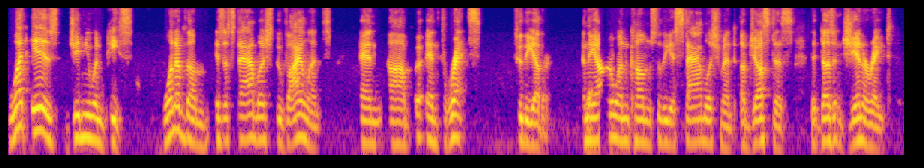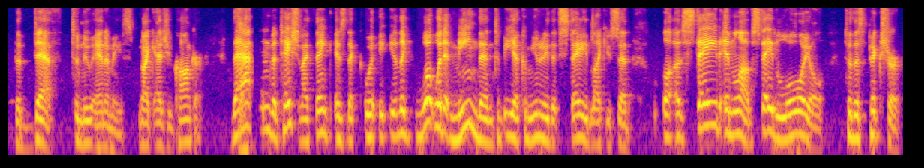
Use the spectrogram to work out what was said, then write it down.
what is genuine peace? One of them is established through violence and uh, and threats to the other and the other one comes to the establishment of justice that doesn't generate the death to new enemies like as you conquer that yeah. invitation i think is the like what would it mean then to be a community that stayed like you said uh, stayed in love stayed loyal to this picture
